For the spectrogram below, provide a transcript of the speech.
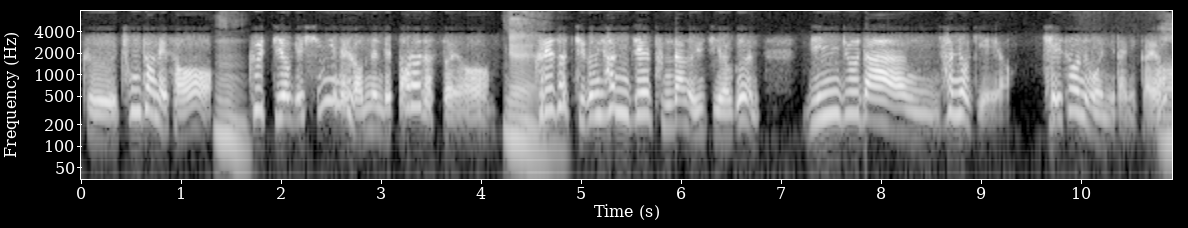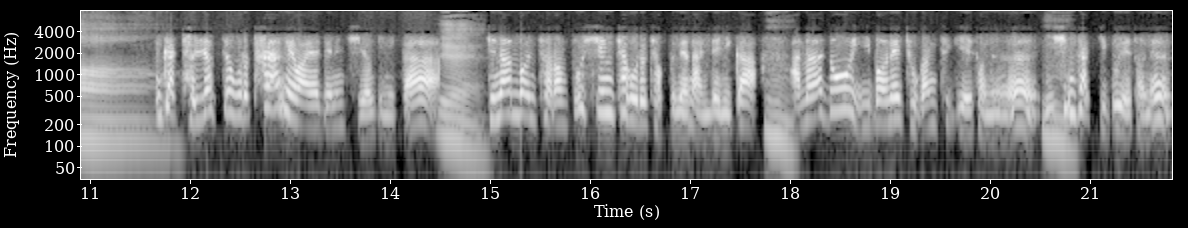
그 총선에서 음. 그 지역에 신인을 넣는데 떨어졌어요. 예. 그래서 지금 현재 분당 을 지역은 민주당 현역이에요. 재선 의원이라니까요. 아. 그러니까 전략적으로 탈환해 와야 되는 지역이니까 예. 지난번처럼 또 시행착오를 겪으면 안 되니까 음. 아마도 이번에 조강특위에서는 음. 이 심사기구에서는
